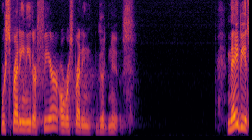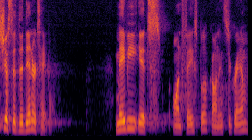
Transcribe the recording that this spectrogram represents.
We're spreading either fear or we're spreading good news. Maybe it's just at the dinner table. Maybe it's on Facebook, on Instagram.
